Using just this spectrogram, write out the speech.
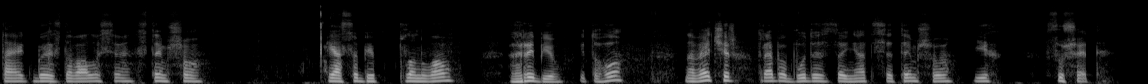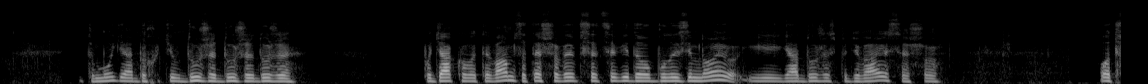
так як би здавалося, з тим, що я собі планував грибів. І того на вечір треба буде зайнятися тим, що їх сушити. І тому я би хотів дуже-дуже дуже подякувати вам за те, що ви все це відео були зі мною. І я дуже сподіваюся, що от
